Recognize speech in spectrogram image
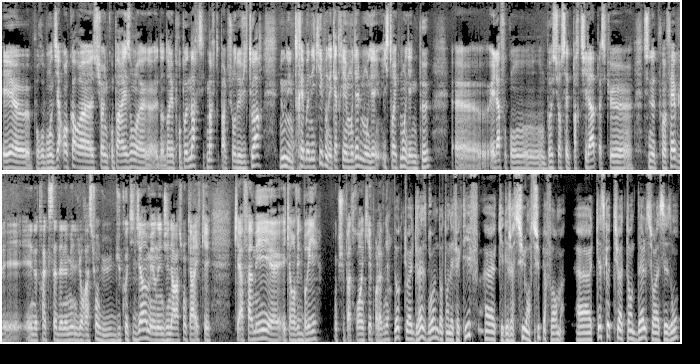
Et euh, pour rebondir encore euh, sur une comparaison euh, dans, dans, les propos de Marc, c'est que Marc il parle toujours de victoire. Nous, on est une très bonne équipe, on est quatrième mondial, mais on gagne, historiquement on gagne peu. et là, faut qu'on bosse sur cette partie-là parce que c'est notre point faible et, et notre axe à l'amélioration du, du, quotidien. Mais on a une génération qui arrive qui est, qui est affamée et qui a envie de briller. Donc je suis pas trop inquiet pour l'avenir. Donc tu as Grace Brown dans ton effectif, qui est déjà su en super forme. Euh, qu'est-ce que tu attends d'elle sur la saison?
